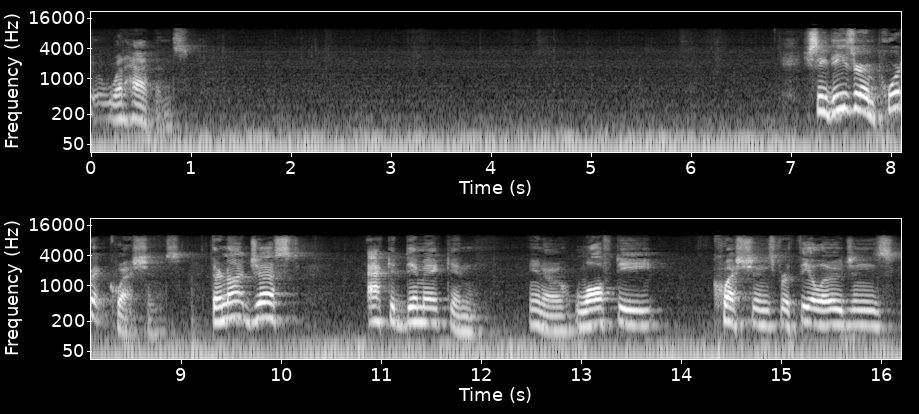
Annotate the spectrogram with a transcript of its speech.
What happens? You see, these are important questions. They're not just academic and, you know, lofty questions for theologians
